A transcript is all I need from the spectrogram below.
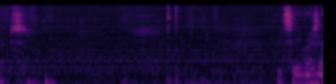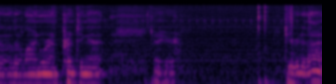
Oops. Let's see, where's that other line where I'm printing at? Right here. Get rid of that.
